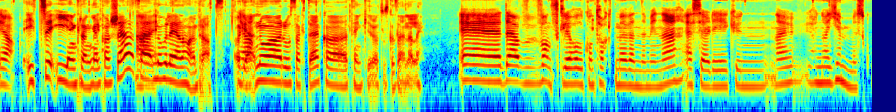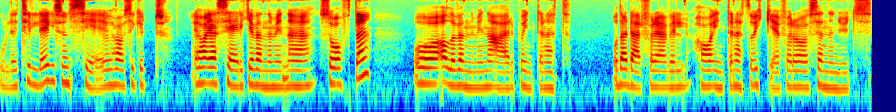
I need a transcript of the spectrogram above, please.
Ja. Ikke i en krangel, kanskje. Så nå vil jeg gjerne ha en prat. Ok, Ja. Nå har hun sagt det. Hva tenker du at hun skal si, Nelly? Eh, det er vanskelig å holde kontakt med vennene mine. Jeg ser de kun Nei, hun har hjemmeskole i tillegg, så hun ser jo har sikkert Ja, jeg ser ikke vennene mine så ofte, og alle vennene mine er på internett. Og det er derfor jeg vil ha internett, og ikke for å sende nudes,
